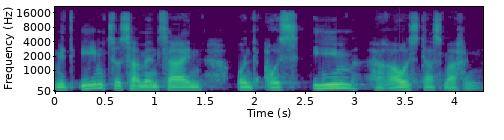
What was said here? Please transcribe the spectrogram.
mit ihm zusammen sein und aus ihm heraus das machen.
